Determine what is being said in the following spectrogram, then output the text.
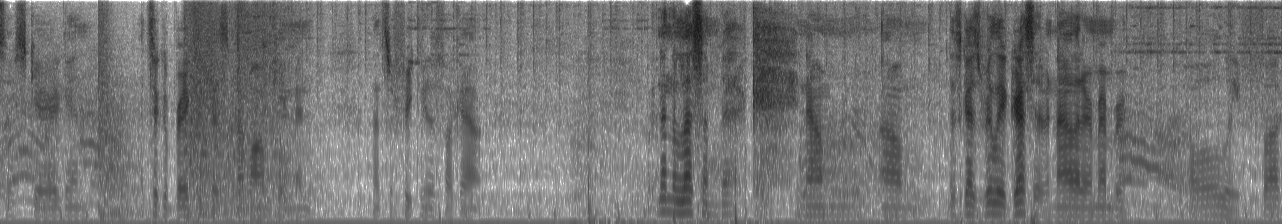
So scared again. I took a break because my mom came in. That's what freaked me the fuck out. But nonetheless, I'm back. Now I'm, um, this guy's really aggressive, and now that I remember. Holy fuck.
